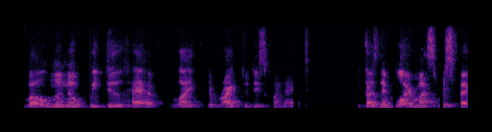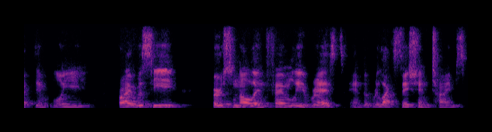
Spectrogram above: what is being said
Well, no, no, we do have like the right to disconnect because the employer must respect employee privacy, personal and family rest, and the relaxation times,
